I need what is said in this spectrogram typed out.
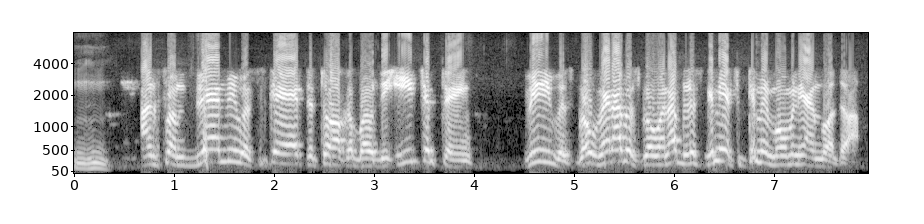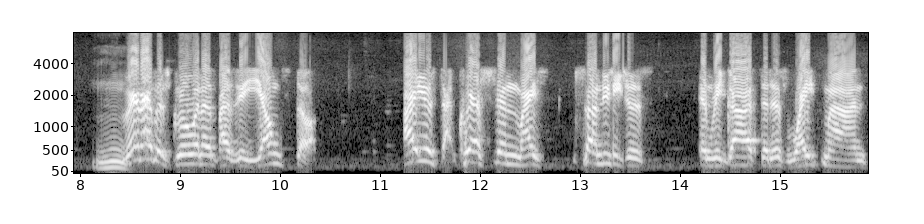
Mhm. And from then we were scared to talk about the Egypt thing. We was grow- when I was growing up. Listen, give me a, give me a moment here and. Mhm. When I was growing up as a youngster, I used to question my Sunday teachers in regards to this white man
